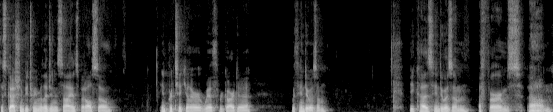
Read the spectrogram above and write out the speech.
discussion between religion and science, but also in particular with regard to with Hinduism, because Hinduism affirms, um,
